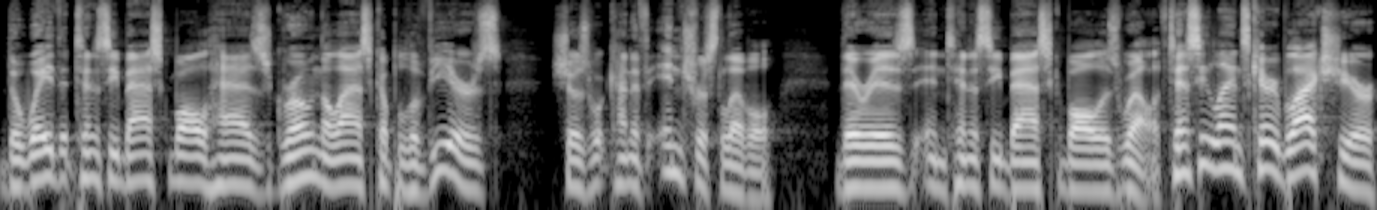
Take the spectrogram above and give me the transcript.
the way that Tennessee basketball has grown the last couple of years shows what kind of interest level there is in Tennessee basketball as well. If Tennessee lands Kerry Blackshear,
